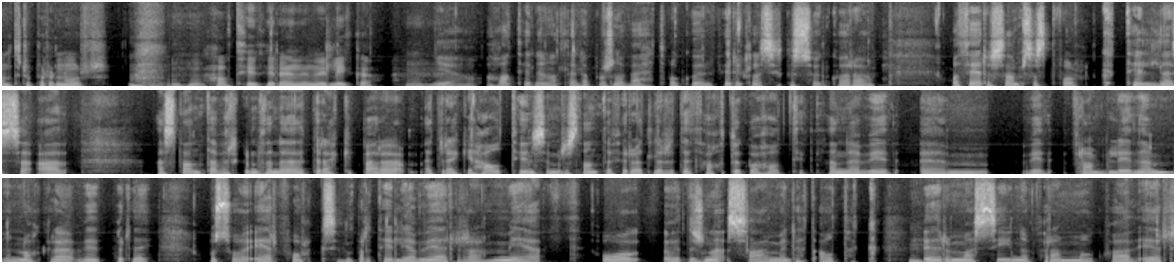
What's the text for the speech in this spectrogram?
entrepreneur mm -hmm. hátíð í reyninni líka mm -hmm. Já, hátíð er náttúrulega bara svona vettvokur fyrir klassíska söngvara og þeirra samsast fólk til þess að að standa verkunum, þannig að þetta er ekki bara þetta er ekki hátíðin sem er að standa fyrir öllur þetta er þáttöku hátíð, þannig að við um, við framliðum nokkra viðbyrði og svo er fólk sem bara til að vera með og þetta er svona saminlegt átak, mm -hmm. við erum að sína fram á hvað er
